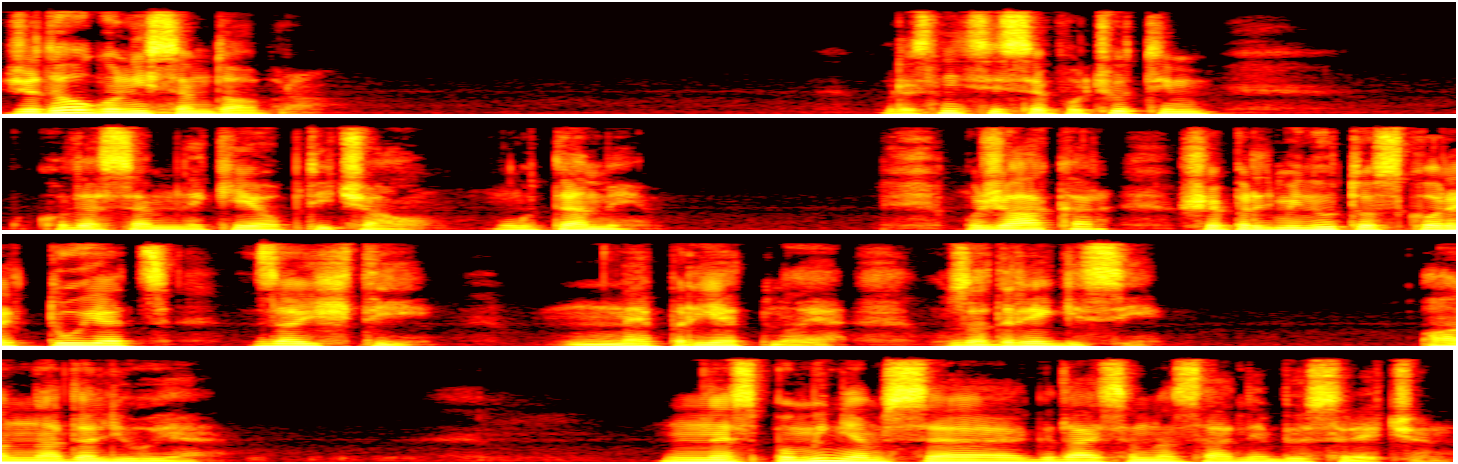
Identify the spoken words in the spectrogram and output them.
Že dolgo nisem dobro resnici se počutim, kot da sem nekje obtičal, v temi. Možakar, še pred minuto skoraj tujec, zaihti. Neprijetno je, v zadregi si. On nadaljuje. Ne spominjam se, kdaj sem na zadnje bil srečen.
